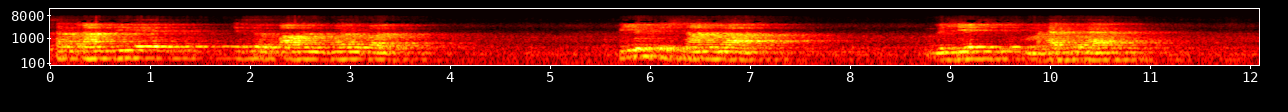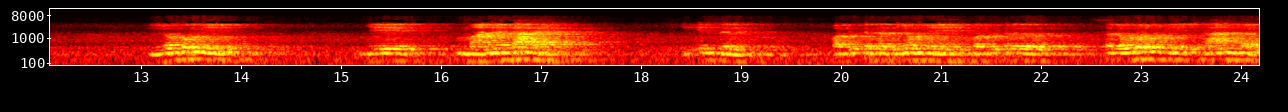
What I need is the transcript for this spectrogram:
संक्रांति के इस पावन पर्व पर तीर्थ स्नान का विशेष महत्व है। लोगों में ये मान्यता है कि इस दिन पवित्र नदियों में, पवित्र सरोवरों में स्नान कर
